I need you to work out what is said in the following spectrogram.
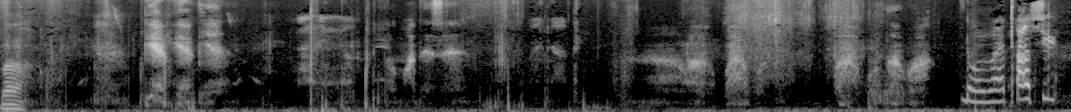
Wow. Bak bak bak. Bak burada bak. Domates.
